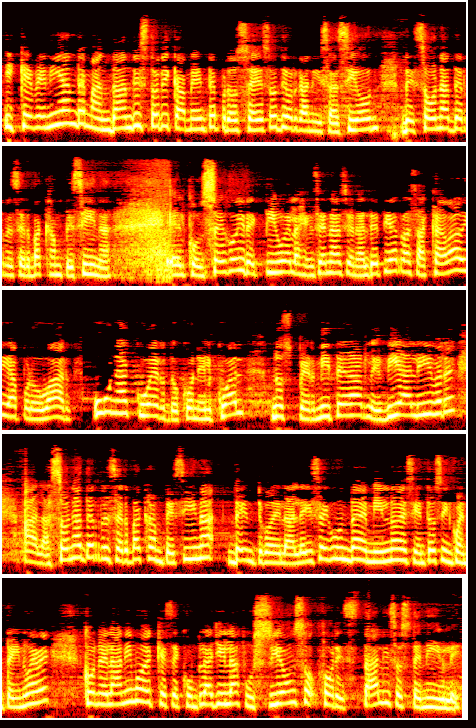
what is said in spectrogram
y que venían demandando históricamente procesos de organización de zonas de reserva campesina. El Consejo Directivo de la Agencia Nacional de Tierras acaba de aprobar un acuerdo con el cual nos permite darle vía libre a las zonas de reserva campesina dentro de la Ley Segunda de 1959 con el ánimo de que se cumpla allí la fusión forestal y sostenible.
